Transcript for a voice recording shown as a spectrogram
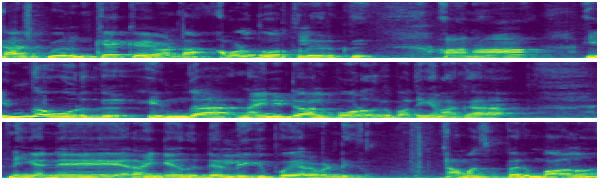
காஷ்மீரும் கேட்கவே வேண்டாம் அவ்வளோ தூரத்தில் இருக்குது ஆனால் இந்த ஊருக்கு இந்த நைனிடால் போகிறதுக்கு பார்த்தீங்கன்னாக்கா நீங்கள் நேராக இங்கேருந்து டெல்லிக்கு போயிட வேண்டியது. நம்ம பெரும்பாலும்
